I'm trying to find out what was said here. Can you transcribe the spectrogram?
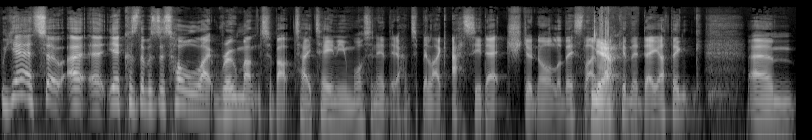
Yeah, so uh, uh, yeah, because there was this whole like romance about titanium, wasn't it? That it had to be like acid etched and all of this, like yeah. back in the day, I think. Um,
